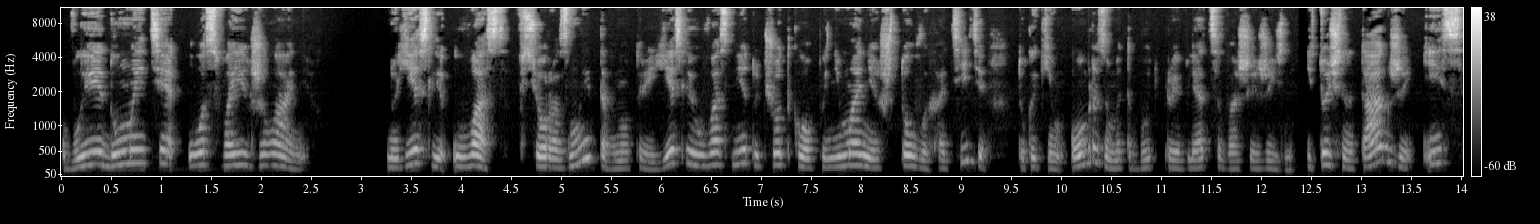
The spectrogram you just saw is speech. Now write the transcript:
вы думаете о своих желаниях. Но если у вас все размыто внутри, если у вас нет четкого понимания, что вы хотите, то каким образом это будет проявляться в вашей жизни. И точно так же и с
